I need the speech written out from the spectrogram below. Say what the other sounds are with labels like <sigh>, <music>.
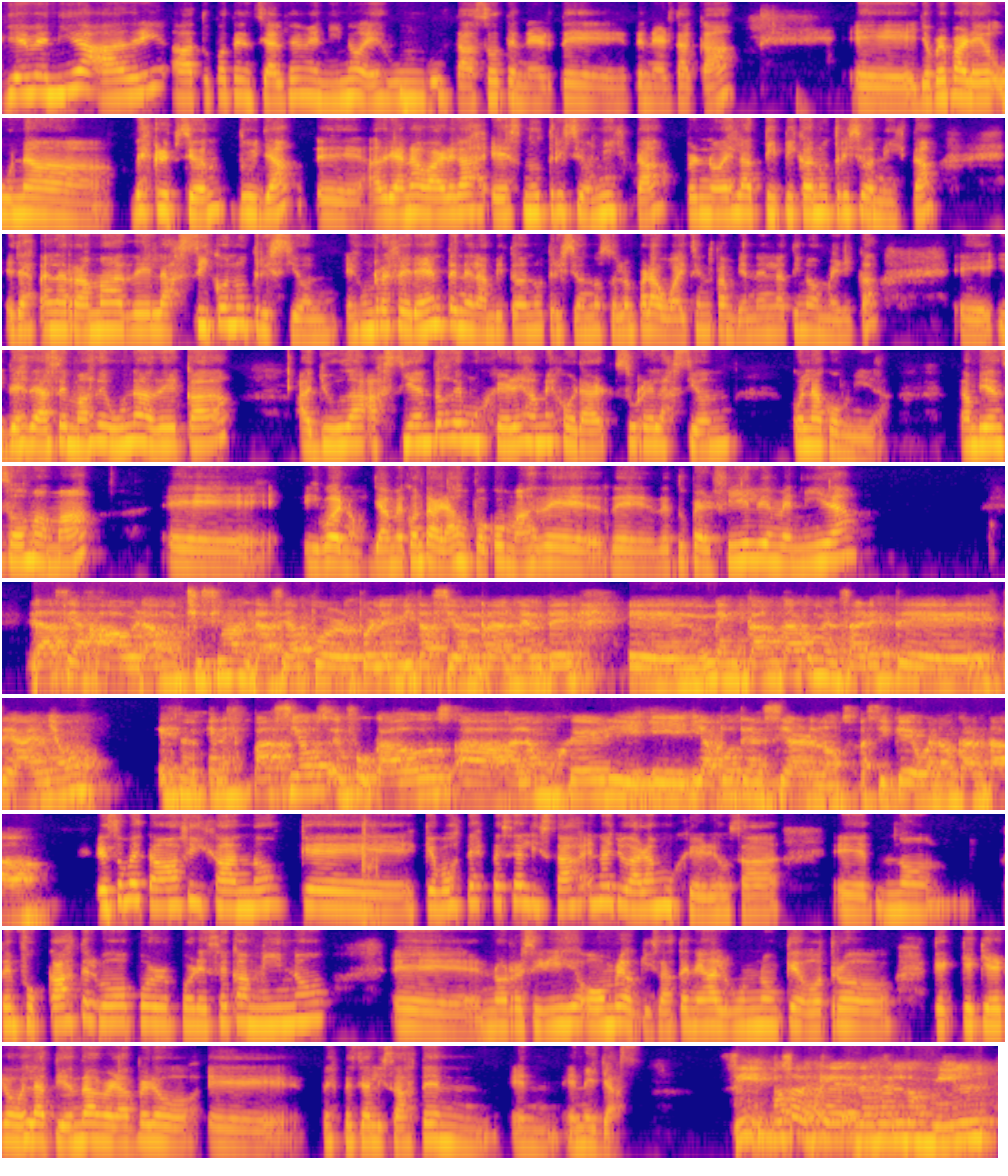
Bienvenida Adri a tu potencial femenino, es un gustazo tenerte, tenerte acá. Eh, yo preparé una descripción tuya. Eh, Adriana Vargas es nutricionista, pero no es la típica nutricionista. Ella está en la rama de la psiconutrición. Es un referente en el ámbito de nutrición, no solo en Paraguay, sino también en Latinoamérica. Eh, y desde hace más de una década ayuda a cientos de mujeres a mejorar su relación con la comida. También sos mamá. Eh, y bueno, ya me contarás un poco más de, tu perfil. Bienvenida. Gracias, Aura. Muchísimas gracias por, la invitación. Realmente eh, me encanta comenzar este, este año en, espacios enfocados a, la mujer y, a potenciarnos. Así que, bueno, encantada. Eso me estaba fijando, que, que vos te especializás en ayudar a mujeres, o sea, eh, no, te enfocaste luego por, por ese camino, eh, no recibís hombre o quizás tenés alguno que otro que, quiere que vos la atiendas, ¿verdad? Pero eh, te especializaste en, en, en, ellas. Sí, vos sabes que desde el 2000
